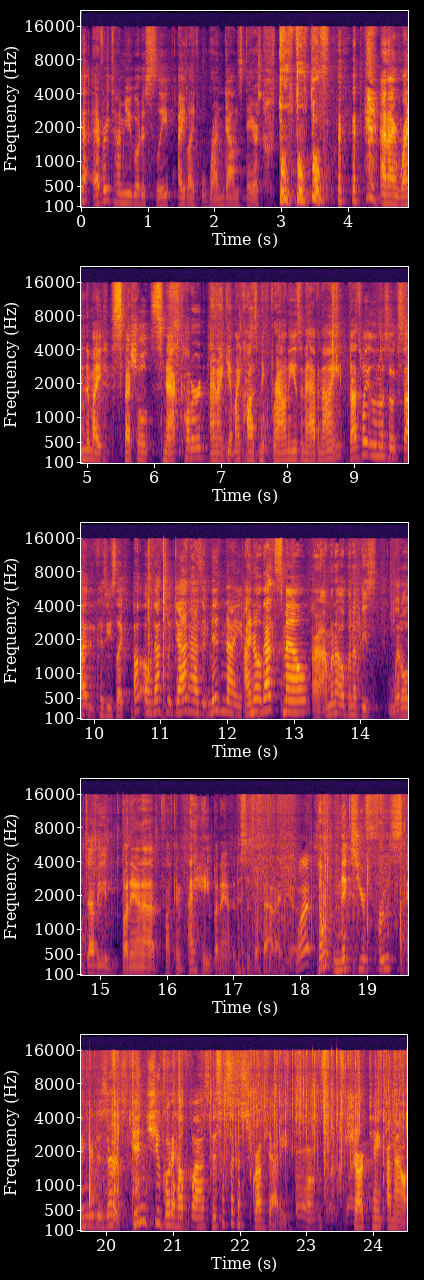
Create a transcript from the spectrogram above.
Yeah, every time you go to sleep, I like run downstairs, doof, doof, doof, and I run to my special snack cupboard and I get my cosmic brownies and I have a night. That's why Uno's so excited because he's like, uh oh, that's what dad has at midnight. I know that smell. All right, I'm gonna open up these Little Debbie banana fucking, I hate banana. This is a bad idea. What? Don't mix your fruits and your desserts. Didn't you go to health class? This looks like a scrub daddy. Oh, I'm sorry. Shark Tank, I'm out.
